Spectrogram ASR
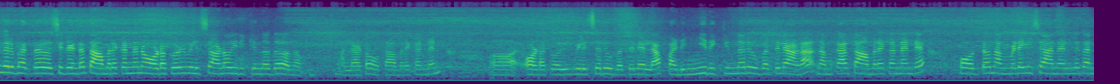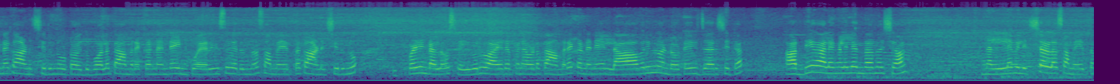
എന്നൊരു ഭക്തർ ചോദിച്ചിട്ടുണ്ട് താമരക്കണ്ണൻ ഓടക്കുഴൽ വിളിച്ചാണോ ഇരിക്കുന്നത് എന്ന്. അല്ലാട്ടോ താമരക്കണ്ണൻ ആ, വിളിച്ച രൂപത്തിലല്ല പടിഞ്ഞിരിക്കുന്ന രൂപത്തിലാണ് നമുക്ക് ആ താമരക്കണ്ണന്റെ ഫോട്ടോ നമ്മുടെ ഈ ചാനലിൽ തന്നെ കാണിച്ചിരുന്നു കേട്ടോ. ഇതുപോലെ താമരക്കണ്ണന്റെ എൻക്വയറീസ് വരുന്ന സമയത്ത് കാണിച്ചിരുന്നു. ഇപ്പോഴുണ്ടല്ലോ ശ്രീ ഗുരുവായൂരപ്പൻ അവിടെ താമരക്കണ്ണനെ എല്ലാവരും കണ്ടോട്ടെ വിചാരിച്ചിട്ട്. ആദ്യകാലങ്ങളിൽ എന്താണെന്ന് വെച്ചാൽ നല്ല വെളിച്ചമുള്ള സമയത്ത്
